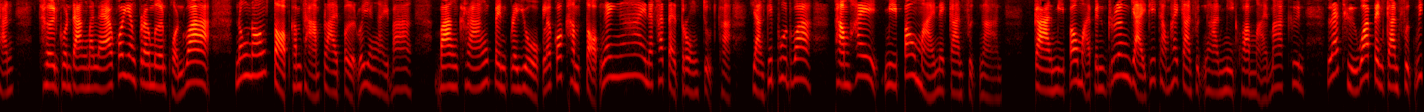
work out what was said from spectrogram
ชั้น เชิญคนดังมาแล้วก็ยังประเมินผลว่า น้องๆตอบคำถามปลายเปิดว่ายังไงบ้าง บางครั้งเป็นประโยคแล้วก็คำตอบง่าย ๆนะคะ แต่ตรงจุดค่ะ อย่างที่พูดว่าทำให้มีเป้าหมายในการฝึกงานการมีเป้าหมายเป็นเรื่องใหญ่ที่ทำให้การฝึกงานมีความหมายมากขึ้น และถือว่าเป็นการฝึกวิ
